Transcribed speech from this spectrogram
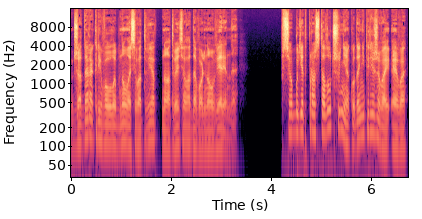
Джадера криво улыбнулась в ответ, но ответила довольно уверенно. «Все будет просто лучше, некуда, не переживай, Эва.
